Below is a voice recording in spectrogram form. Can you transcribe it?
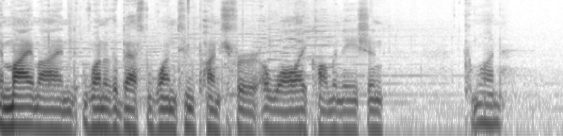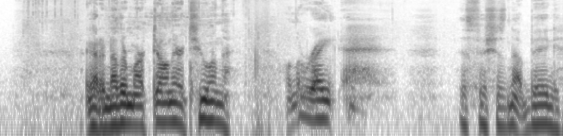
in my mind one of the best one-two punch for a walleye combination. Come on. I got another mark down there too on the on the right. This fish isn't that big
